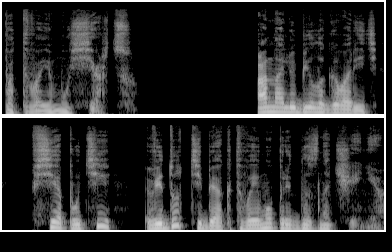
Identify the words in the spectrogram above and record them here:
по твоему сердцу. Она любила говорить «все пути ведут тебя к твоему предназначению».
